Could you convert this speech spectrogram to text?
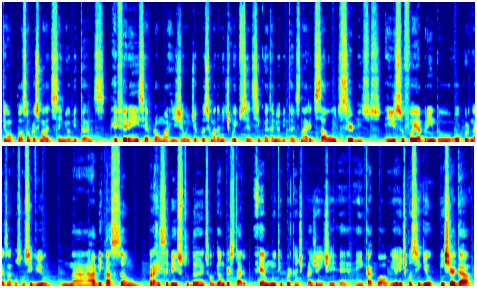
tem uma população aproximada de 100 mil habitantes, referência para uma região de aproximadamente 850 mil habitantes na área de saúde e serviços. E isso foi abrindo oportunidades na construção civil, na habitação, para receber estudantes. O aluguel universitário é muito importante para a gente é, em Cacoal e a gente conseguiu enxergar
